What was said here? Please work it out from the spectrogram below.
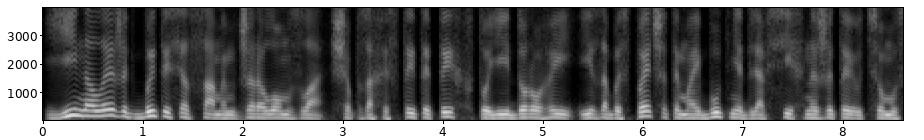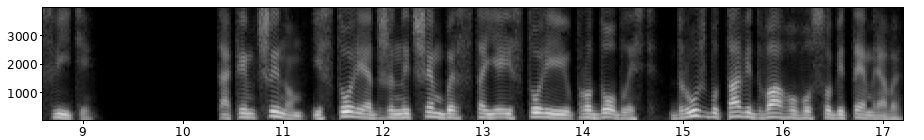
Їй належить битися з самим джерелом зла, щоб захистити тих, хто їй дорогий, і забезпечити майбутнє для всіх нежитей у цьому світі. Таким чином, історія Джини Чемберс стає історією про доблесть, дружбу та відвагу в особі темряви.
